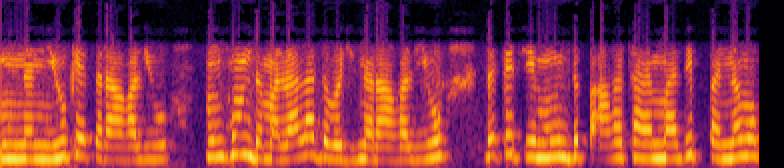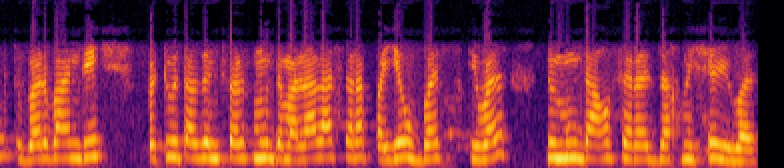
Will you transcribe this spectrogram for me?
مونږ نن یو کې تراغلی مونږ هم د ملاله د وجې نه راغلی یو ځکه چې مونږ د هغه ټایم باندې په 9 اکتوبر باندې په 2012 مونږ د ملاله سره په یو بس کې ول نو مونږ دا سره زخمی شوی ول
